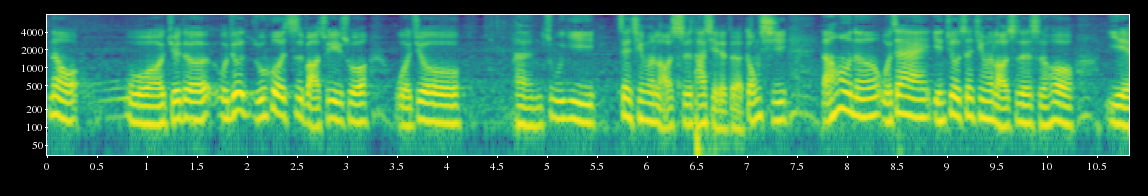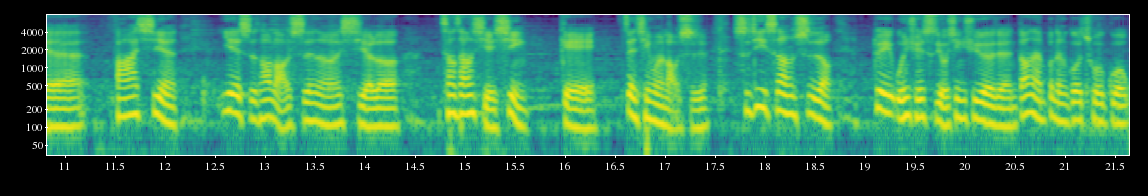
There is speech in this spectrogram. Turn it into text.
那我我。觉得我就如获至宝，所以说我就很注意郑清文老师他写的东西。然后呢，我在研究郑清文老师的时候，也发现叶石涛老师呢写了常常写信给郑清文老师。实际上是哦，对文学史有兴趣的人，当然不能够错过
